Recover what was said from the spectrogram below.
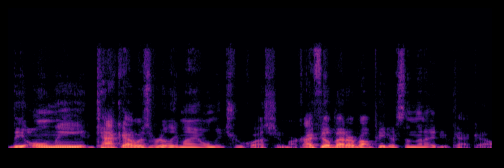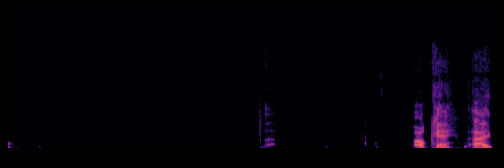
The only Kakko is really my only true question mark. I feel better about Petersen than I do Kakko. Okay, I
